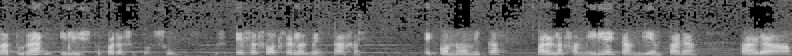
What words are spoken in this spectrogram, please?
natural y listo para su consumo. Entonces, esa es otra de las ventajas económicas para la familia y también para, para,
